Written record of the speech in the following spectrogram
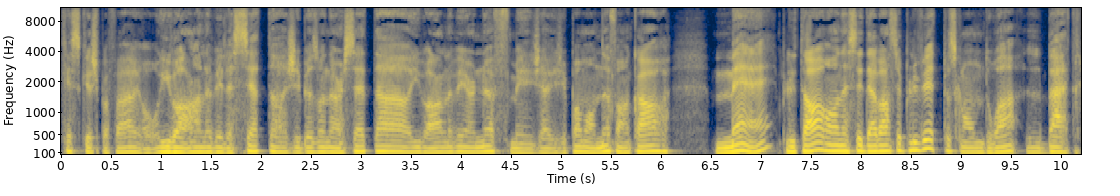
qu'est-ce que je peux faire? Oh, il va enlever le 7, ah, j'ai besoin d'un 7, ah, il va enlever un 9, mais j'ai pas mon 9 encore. Mais plus tard, on essaie d'avancer plus vite parce qu'on doit le battre.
